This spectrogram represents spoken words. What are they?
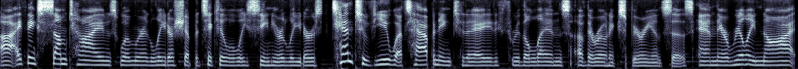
Uh, I think sometimes when we're in leadership, particularly senior leaders, tend to view what's happening today through the lens of their own experiences, and they're really not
